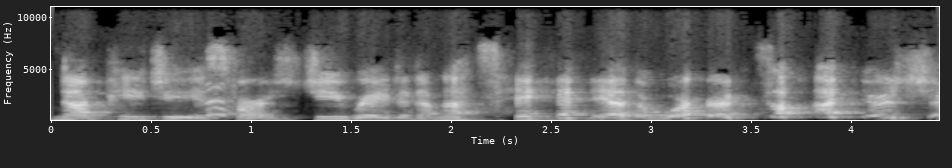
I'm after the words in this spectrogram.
not PG as far as G rated. I'm not saying any other words on your show.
